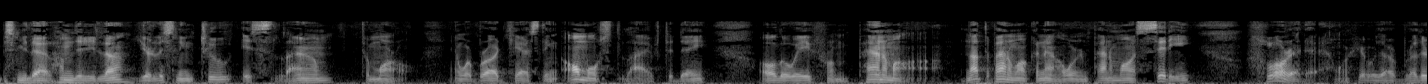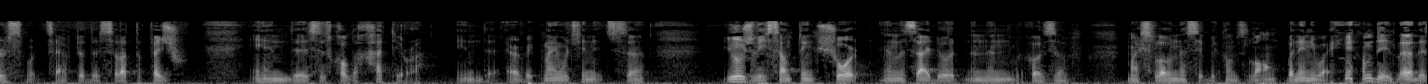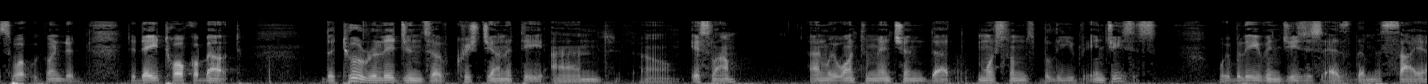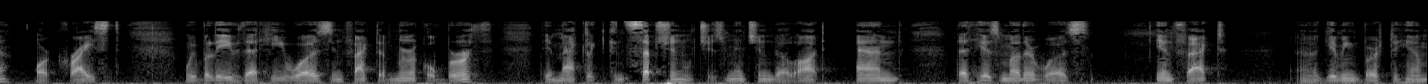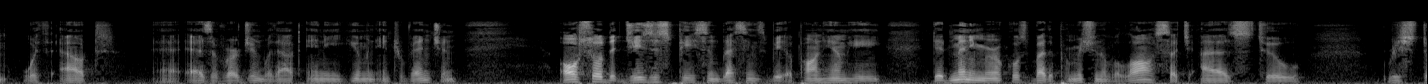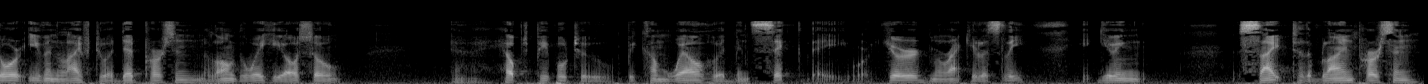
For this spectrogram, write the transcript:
Bismillah, Alhamdulillah. You're listening to Islam Tomorrow. And we're broadcasting almost live today, all the way from Panama. Not the Panama Canal, we're in Panama City, Florida. We're here with our brothers. It's after the Salat al-Fajr. And this is called the Khatira in the Arabic language. And it's uh, usually something short unless I do it. And then because of my slowness, it becomes long. But anyway, that's what we're going to today talk about the two religions of Christianity and uh, Islam. And we want to mention that Muslims believe in Jesus. We believe in Jesus as the Messiah or Christ. We believe that he was, in fact, a miracle birth, the Immaculate Conception, which is mentioned a lot, and that his mother was, in fact, uh, giving birth to him without, uh, as a virgin, without any human intervention. Also, that Jesus' peace and blessings be upon him. He did many miracles by the permission of Allah, such as to restore even life to a dead person. Along the way, he also uh, helped people to become well who had been sick. They were cured miraculously, giving sight to the blind person.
